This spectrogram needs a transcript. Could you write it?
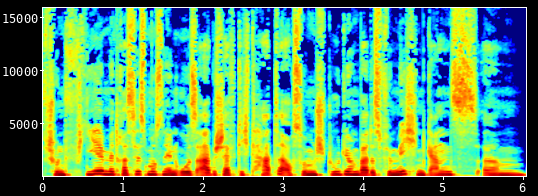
schon viel mit Rassismus in den USA beschäftigt hatte, auch so im Studium, war das für mich ein ganz ähm,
